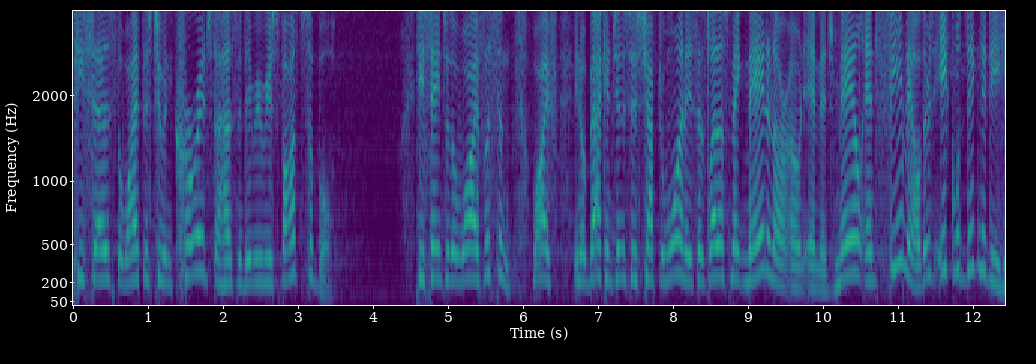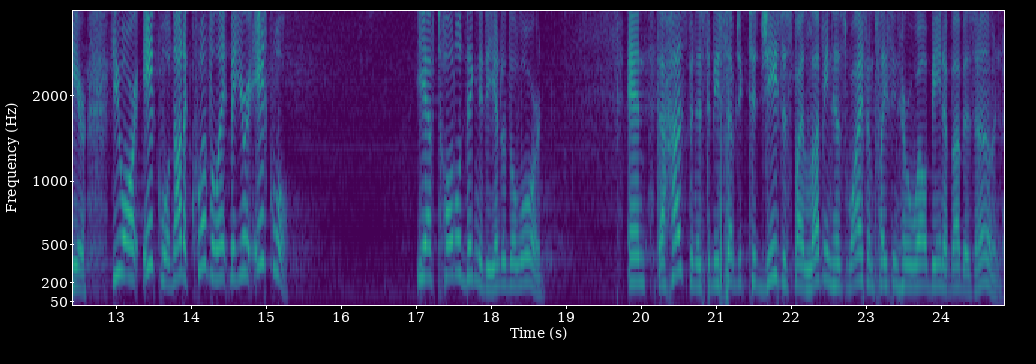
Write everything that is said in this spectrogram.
He says the wife is to encourage the husband to be responsible. He's saying to the wife, listen, wife, you know, back in Genesis chapter 1, it says, let us make man in our own image, male and female. There's equal dignity here. You are equal, not equivalent, but you're equal. You have total dignity under the Lord. And the husband is to be subject to Jesus by loving his wife and placing her well being above his own.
